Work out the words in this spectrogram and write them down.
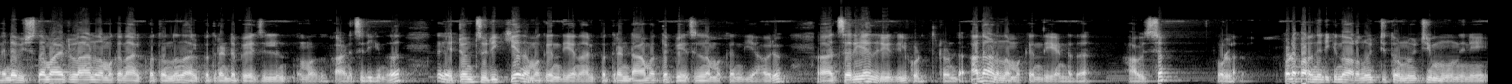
അതിന്റെ വിശദമായിട്ടുള്ളതാണ് നമുക്ക് നാൽപ്പത്തൊന്ന് നാൽപ്പത്തിരണ്ട് പേജിൽ നമുക്ക് കാണിച്ചിരിക്കുന്നത്. ഏറ്റവും ചുരുക്കിയ നമുക്ക് എന്ത് ചെയ്യാം? നാൽപ്പത്തിരണ്ടാമത്തെ പേജിൽ നമുക്ക് എന്ത് ചെയ്യാം? ഒരു ചെറിയ രീതിയിൽ കൊടുത്തിട്ടുണ്ട്. അതാണ് നമുക്ക് എന്ത് ചെയ്യേണ്ടത്? ആവശ്യം ഉള്ളത്. ഇവിടെ പറഞ്ഞിരിക്കുന്നു അറുന്നൂറ്റി തൊണ്ണൂറ്റി മൂന്നിനെ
